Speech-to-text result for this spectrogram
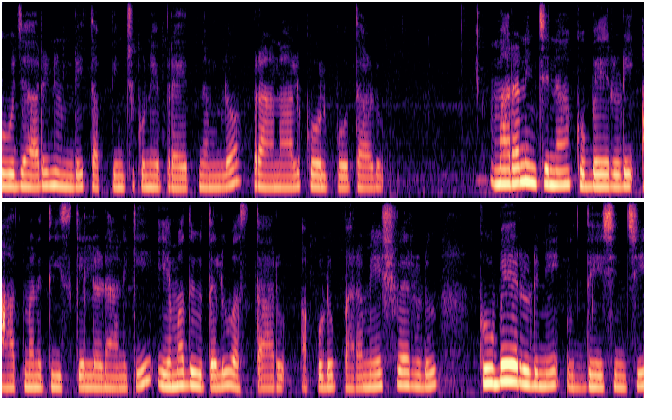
పూజారి నుండి తప్పించుకునే ప్రయత్నంలో ప్రాణాలు కోల్పోతాడు. మరణించిన కుబేరుడి ఆత్మని తీసుకెళ్ళడానికి యమదూతలు వస్తారు. అప్పుడు పరమేశ్వరుడు కుబేరుడిని ఉద్దేశించి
